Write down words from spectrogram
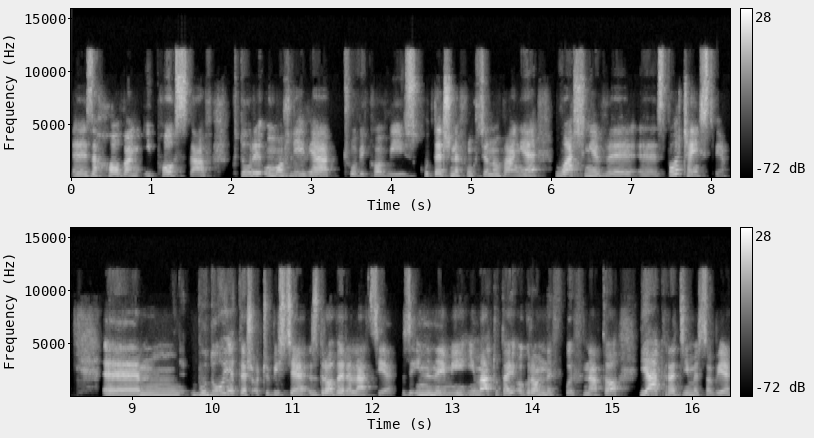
e, zachowań i postaw, który umożliwia człowiekowi skuteczne funkcjonowanie właśnie w e, społeczeństwie. Buduje też oczywiście zdrowe relacje z innymi i ma tutaj ogromny wpływ na to, jak radzimy sobie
